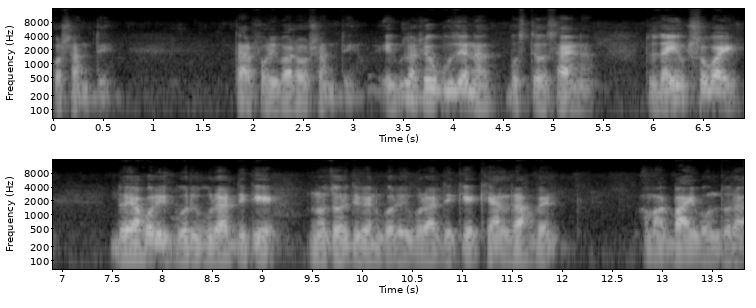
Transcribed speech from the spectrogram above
অশান্তি। তার পরিবারও অশান্তি। এগুলা কেউ বুঝে না, বুঝতেও চায় না। তো যাই হোক, সবাই দয়া করি গরিবুরার দিকে নজর দিবেন গরিবুরার দিকে খেয়াল রাখবেন। আমার ভাই বন্ধুরা,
